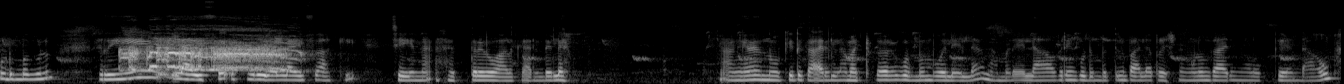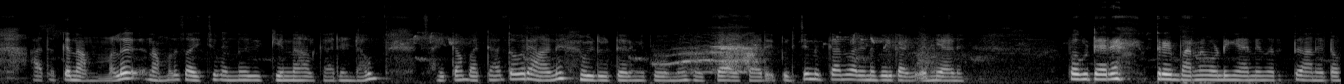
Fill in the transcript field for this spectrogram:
കുടുംബങ്ങളും റിയൽ ലൈഫ് റിയൽ ലൈഫ് ആക്കി ചെയ്യുന്ന എത്രയോ ആൾക്കാരുണ്ട് അല്ലേ? അങ്ങനെ നോക്കിയിട്ട് കാര്യമില്ല. മറ്റുള്ളവരുടെ കുടുംബം പോലെയല്ല. നമ്മുടെ എല്ലാവരെയും കുടുംബത്തിൽ പല പ്രശ്നങ്ങളും കാര്യങ്ങളൊക്കെ ഉണ്ടാവും. അതൊക്കെ നമ്മൾ നമ്മൾ സഹിച്ച് വന്നിരിക്കുന്ന ആൾക്കാരുണ്ടാവും. സഹിക്കാൻ പറ്റാത്തവരാണ് വീട് വിട്ടിറങ്ങി പോകുന്നതൊക്കെ ആൾക്കാർ പിടിച്ച് നിൽക്കുക എന്ന് പറയുന്നത് ഒരു കഴിവ് തന്നെയാണ്. അപ്പോൾ കൂട്ടുകാരെ ഇത്രയും പറഞ്ഞുകൊണ്ട് ഞാൻ നിർത്തുകയാണ് കേട്ടോ.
